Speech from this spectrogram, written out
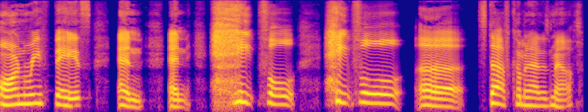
ornery face and and hateful, hateful uh stuff coming out of his mouth.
